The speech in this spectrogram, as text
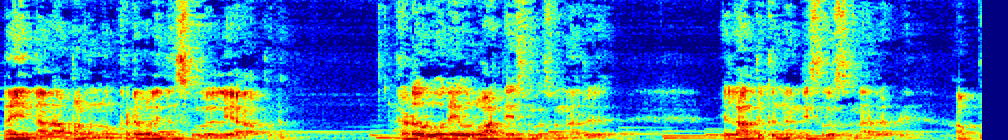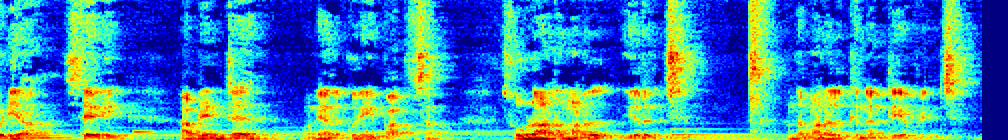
நான் என்னதான் பண்ணணும்? கடவுள் எதுவும் சொல்லலையா அப்படின்னு. கடவுள் ஒரே ஒரு வார்த்தையை சொல்ல சொன்னாரு. எல்லாத்துக்கும் நன்றி சொல்ல சொன்னாரு அப்படின்னு. அப்படியா? சரி அப்படின்ட்டு உடனே அந்த குறியை பார்த்துச்சான். சூடான மணல் இருந்துச்சு. அந்த மணலுக்கு நன்றி அப்படின்ச்சு.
